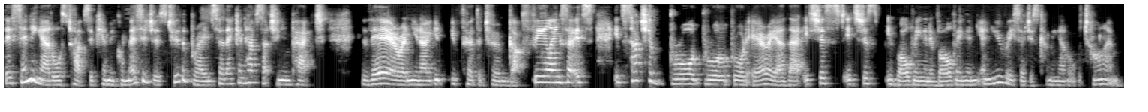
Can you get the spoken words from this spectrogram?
they're sending out all types of chemical messages to the brain, so they can have such an impact there. And you know you, have heard the term gut feeling. So it's it's such a broad broad broad area that it's just it's just evolving and evolving. And, and new research is coming out all the time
